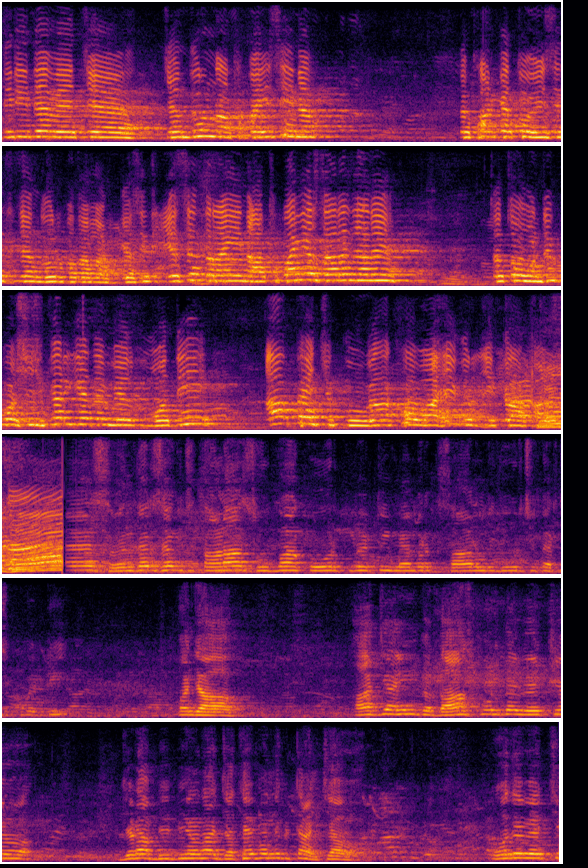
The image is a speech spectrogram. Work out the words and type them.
ਦਿੱਲੀ ਦੇ ਵਿੱਚ ਚੰਦੂ ਨੱਥ ਪਈ ਸੀ ਨਾ, ਤੇ ਫੜ ਕੇ ਧੋਈ ਸੀ ਤੇ ਪਤਾ ਲੱਗ ਗਿਆ ਸੀ। ਇਸੇ ਤਰ੍ਹਾਂ ਹੀ ਨੱਥ ਪਾਈਆਂ ਸਾਰੇ ਜਾਣੇ। ਤੇ ਧੋਣ ਦੀ ਕੋਸ਼ਿਸ਼ ਕਰੀਏ ਤੇ ਮੋਦੀ ਆਪੇ ਚੁੱਕੂਗਾ। ਆਖੋ, ਵਾਹਿਗੁਰੂ ਜੀ ਕਾ ਖਾਲਸਾ। ਸਵਿੰਦਰ ਸਿੰਘ ਚਤਾਲਾ, ਸੂਬਾ ਕੋਰ ਕਮੇਟੀ ਮੈਂਬਰ, ਕਿਸਾਨ ਮਜ਼ਦੂਰ ਸੰਘਰਸ਼ ਕਮੇਟੀ, ਪੰਜਾਬ। ਅੱਜ ਅਸੀਂ ਗੁਰਦਾਸਪੁਰ ਦੇ ਵਿੱਚ ਜਿਹੜਾ ਬੀਬੀਆਂ ਦਾ ਜਥੇਬੰਦਕ ਢਾਂਚਾ ਵਾ, ਉਹਦੇ ਵਿੱਚ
